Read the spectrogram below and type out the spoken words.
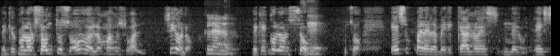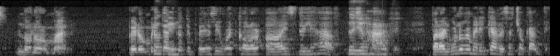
¿de qué color son tus ojos? Es lo más usual. ¿Sí o no? Claro. ¿De qué color son? eso para el americano es, es lo normal. Pero un británico te puede decir, what color eyes do you have? Do you have? Para algunos americanos es chocante.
